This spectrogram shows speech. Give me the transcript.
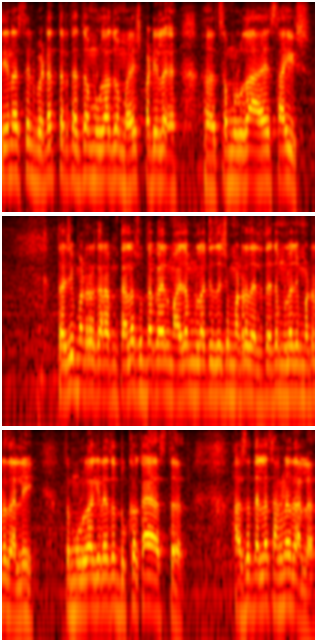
ते नसेल भेटत तर त्याचा मुलगा जो महेश पाटील चा मुलगा आहे साईश त्याची मर्डर करा. त्यालासुद्धा कळेल माझ्या मुलाची जशी मर्डर झाली त्याच्या मुलाची मर्डर झाली तर मुलगा गेल्याचं दुःख काय असतं? असं त्याला सांगण्यात आलं.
